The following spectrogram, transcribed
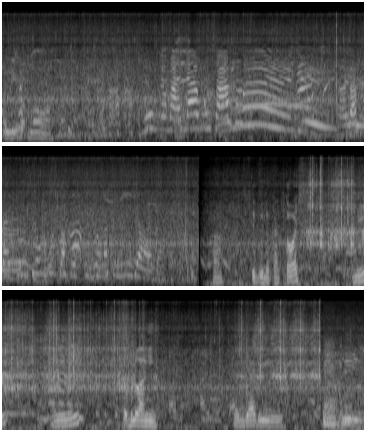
Apa lihat more? Bunga malam pun sama je. Pakai tudung pun pakai tudung kaki ninja dah. Ha, kita gunakan torch ni, angin ni untuk belur angin. Menjadi tiba-tiba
